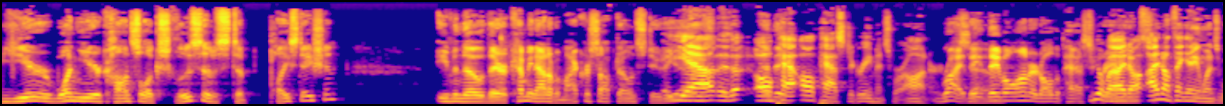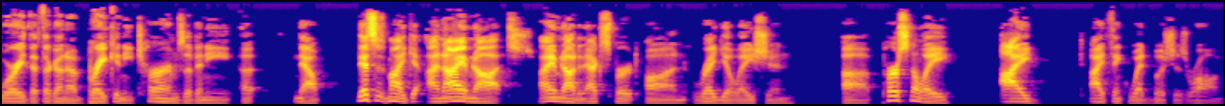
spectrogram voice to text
year one year console exclusives to PlayStation, even though they're coming out of a Microsoft owned studio. Yeah, the, all they- pa- all past agreements were honored. right. so- They, they've honored all the past. Yeah, well, I don't. agreements. I don't think anyone's worried that they're going to break any terms of any. Uh, now, this is my, and I am not. I am not an expert on regulation. Uh, personally, I, I think Wedbush is wrong.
